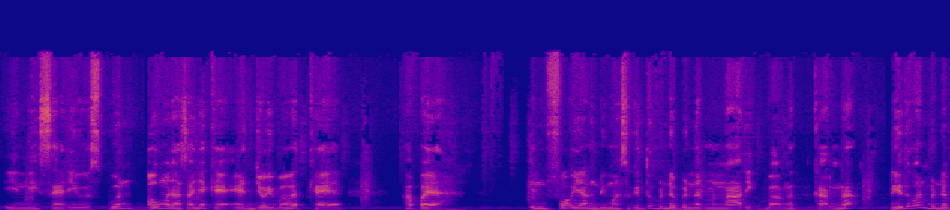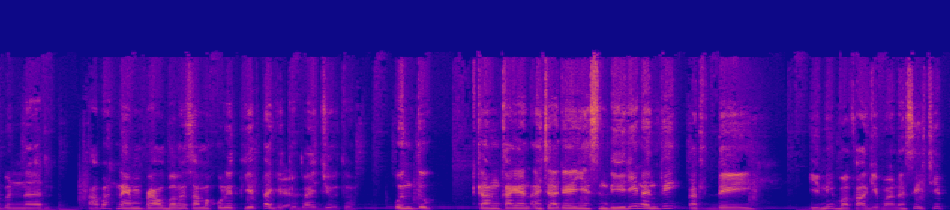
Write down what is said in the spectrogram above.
ini serius pun aku ngerasanya kayak enjoy banget kayak apa ya? Info yang dimasukin itu bener-bener menarik banget karena itu kan bener-bener apa nempel banget sama kulit kita gitu baju tuh. Untuk rangkaian acaranya sendiri nanti Earth Day ini bakal gimana sih Cip?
